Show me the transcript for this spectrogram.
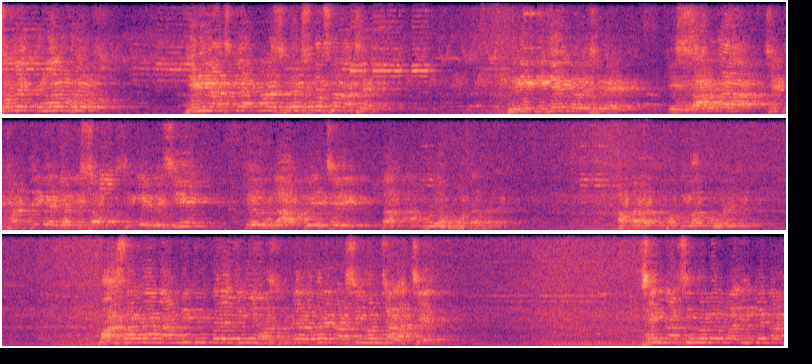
সময় কুণাল ঘোষ, যিনি আজকে আপনার স্পোর্টস পার্সন আছেন, তিনি নিজেই বলেছিলেন সারদা চিটফান্ড থেকে যদি সব থেকে বেশি কেউ লাভ পেয়েছে তার নাম হলো মমতা ব্যানার্জি আপনারা প্রতিবাদ মা সারদা নাম বিক্রি করে যিনি হসপিটাল ওখানে নার্সিংহোম চালাচ্ছেন সেই নার্সিংহোমের মালিকের নাম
